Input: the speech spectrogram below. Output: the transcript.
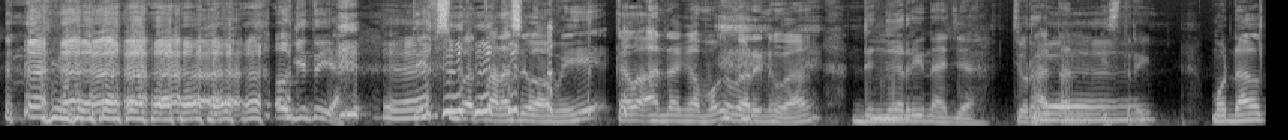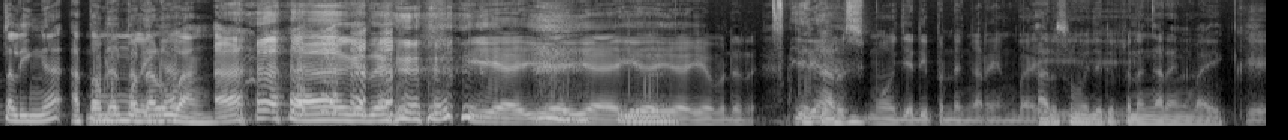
oh gitu ya. Tips buat para suami, kalau anda nggak mau ngeluarin uang, dengerin aja curhatan istri. Modal telinga atau Modal mau modal telinga? uang? Ah, gitu. Iya iya iya iya iya iya benar. Jadi harus mau jadi pendengar yang baik. Harus mau jadi pendengar yang baik. Oke.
